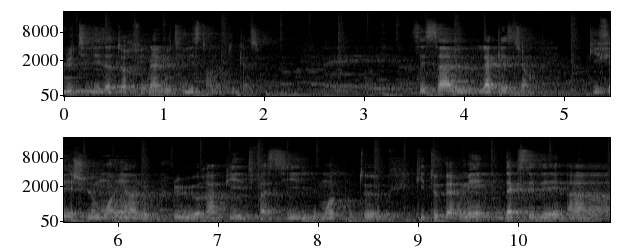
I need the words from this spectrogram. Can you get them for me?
l'utilisateur final utilise ton application. C'est ça la question. Qui fait le moyen le plus rapide, facile, le moins coûteux, qui te permet d'accéder à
